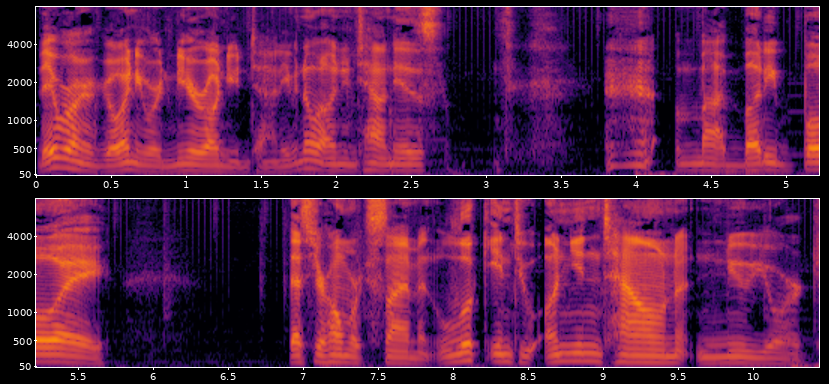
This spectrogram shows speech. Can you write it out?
They weren't going to go anywhere near Onion Town. Even know what Onion Town is? My buddy boy. That's your homework assignment. Look into Onion Town, New York.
